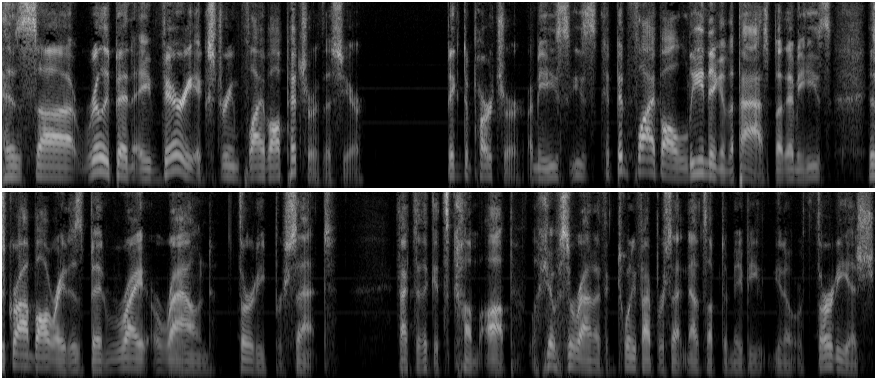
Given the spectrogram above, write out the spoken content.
has uh, really been a very extreme fly ball pitcher this year. Big departure. I mean, he's he's been fly ball leaning in the past, but I mean, he's his ground ball rate has been right around thirty percent. In fact, I think it's come up. Like it was around, I think twenty five percent. Now it's up to maybe you know thirty ish.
